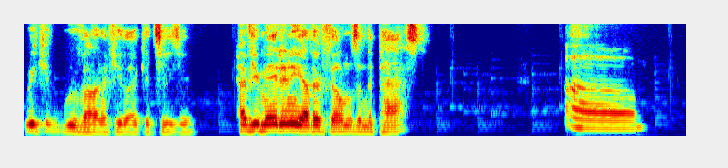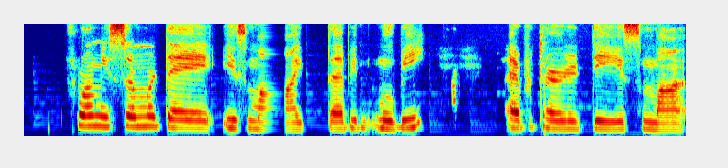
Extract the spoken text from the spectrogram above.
We can move on if you like. It's easier. Have you made any other films in the past? Uh, for me, Summer Day is my debut movie. After this, my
